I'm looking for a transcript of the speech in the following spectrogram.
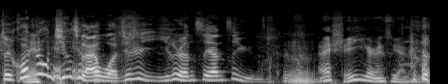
对观众听起来我就是一个人自言自语嘛。嗯，哎，谁一个人自言自语？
